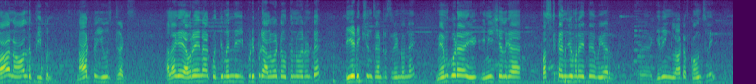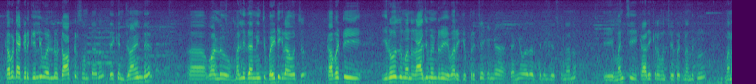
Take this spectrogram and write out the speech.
warn all the people not to use drugs అలాగే ఎవరైనా కొద్దిమంది ఇప్పుడిప్పుడే అలవాటు అవుతున్న వారు ఉంటే డిఅడిక్షన్ సెంటర్స్ రెండు ఉన్నాయి. మేము కూడా ఇనీషియల్గా ఫస్ట్ కన్జ్యూమర్ అయితే we are giving lot of counselling కాబట్టి అక్కడికి వెళ్ళి వాళ్ళు డాక్టర్స్ ఉంటారు. దే కెన్ జాయిన్ దే వాళ్ళు మళ్ళీ దాని నుంచి బయటికి రావచ్చు. కాబట్టి ఈరోజు మన రాజమండ్రి వారికి ప్రత్యేకంగా ధన్యవాదాలు తెలియజేస్తున్నాను. ఈ మంచి కార్యక్రమం చేపట్టినందుకు మన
